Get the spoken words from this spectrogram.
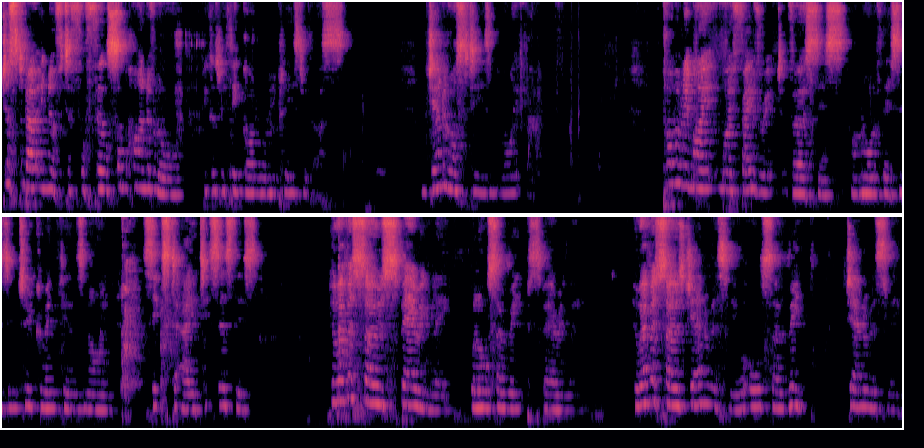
just about enough to fulfill some kind of law because we think God will be pleased with us. Generosity isn't like that. Probably my, my favourite verses on all of this is in 2 Corinthians 9 6 to 8. It says this Whoever sows sparingly will also reap sparingly. Whoever sows generously will also reap generously.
